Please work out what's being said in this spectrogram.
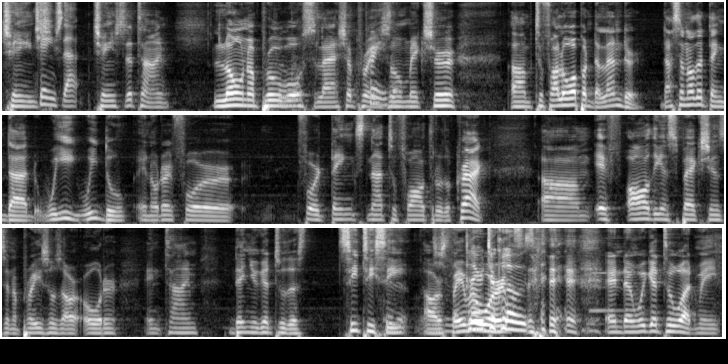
change Change that. change the time loan approval Approval. slash appraisal. Appraisal. make sure um, to follow up on the lender that's another thing that we we do in order for for things not to fall through the crack um, if all the inspections and appraisals are ordered in time then you get to the CTC, To our which is the favorite words, and then we get to what, me?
